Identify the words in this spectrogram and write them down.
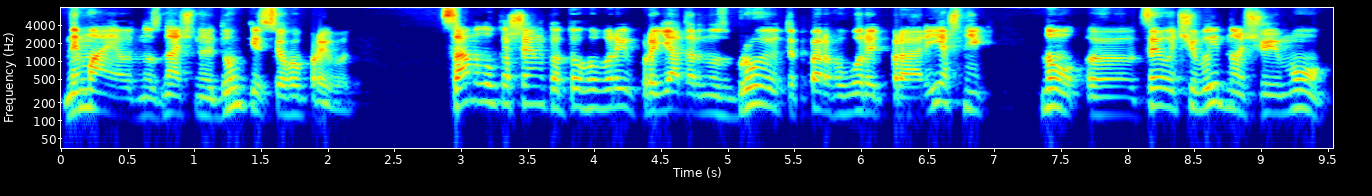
немає однозначної думки з цього приводу. Сам Лукашенко то говорив про ядерну зброю, тепер говорить про Орешник. Ну е, це очевидно, що йому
